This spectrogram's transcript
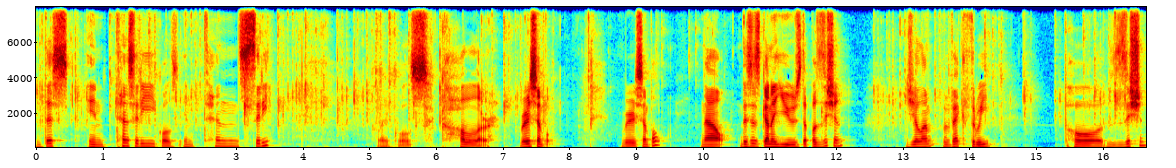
This intensity equals intensity color equals color. Very simple. Very simple. Now, this is to use the position glm vec3 position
